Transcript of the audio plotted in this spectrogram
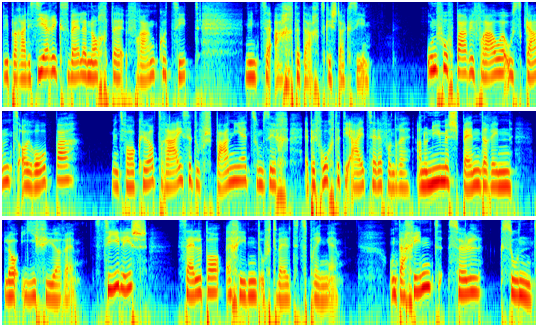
Liberalisierungswelle nach der Franco-Zeit. 1988 war das. Unfruchtbare Frauen aus ganz Europa, wir haben vorher gehört, reisen auf Spanien, um sich eine befruchtete Eizelle von einer anonymen Spenderin einführen Das Ziel ist, selber ein Kind auf die Welt zu bringen. Und das Kind soll gesund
